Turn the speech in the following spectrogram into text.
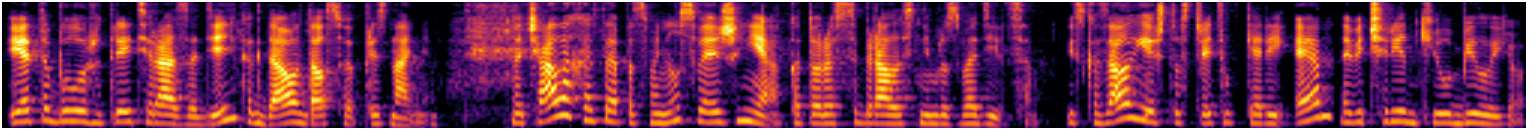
И это был уже третий раз за день, когда он дал свое признание. Сначала Хозе позвонил своей жене, которая собиралась с ним разводиться, и сказал ей, что встретил Керри Энн на вечеринке и убил ее.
